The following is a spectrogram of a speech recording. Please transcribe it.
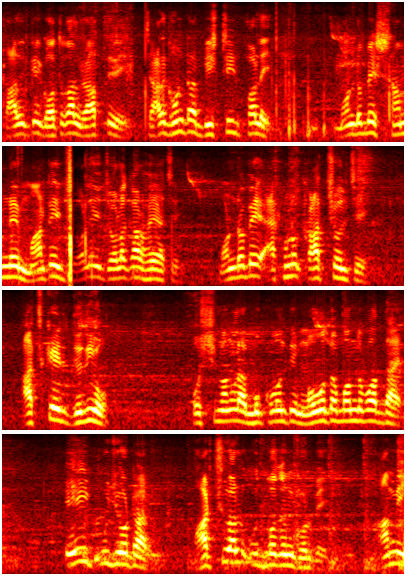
কালকে গতকাল রাত্রে চার ঘণ্টা বৃষ্টির ফলে মণ্ডপের সামনে মাঠে জলে জলাকার হয়ে আছে। মণ্ডপে এখনও কাজ চলছে। আজকের যদিও পশ্চিমবাংলার মুখ্যমন্ত্রী মমতা বন্দ্যোপাধ্যায় এই পুজোটার ভার্চুয়াল উদ্বোধন করবে আমি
